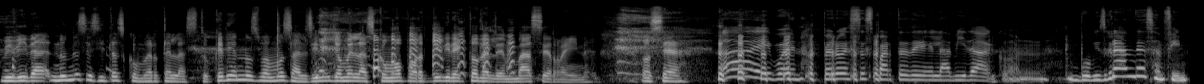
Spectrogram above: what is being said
mi vida, no necesitas comértelas tú. ¿Qué día nos vamos al cine yo me las como por ti directo del envase, reina? O sea... Ay, bueno, pero esta es parte de la vida con boobies grandes, en fin.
